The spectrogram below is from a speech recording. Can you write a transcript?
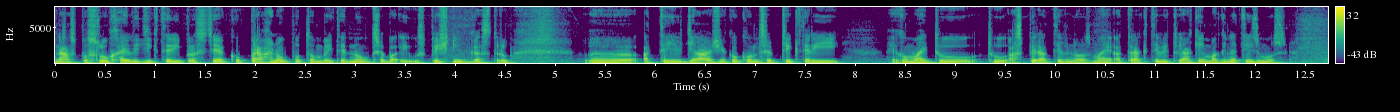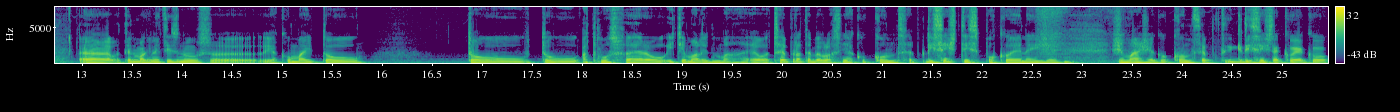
nás poslouchají lidi, kteří prostě jako prahnou potom být jednou třeba i úspěšný v gastru eh, a ty děláš jako koncepty, který jako mají tu, tu aspirativnost, mají atraktivitu, nějaký magnetismus. Ten magnetismus jako mají tou, tou, tou atmosférou i těma lidma, jo? Co je pro tebe vlastně jako koncept? Když jsi ty spokojený, že, že máš jako koncept, když jsi takový jako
